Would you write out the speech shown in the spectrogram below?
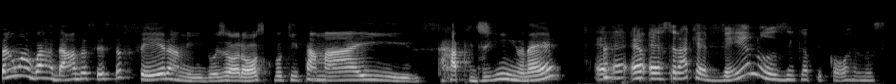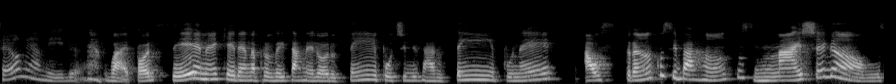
tão aguardada sexta-feira, amigos. O horóscopo aqui tá mais rapidinho, né? É, é, é, é, será que é Vênus em Capricórnio no céu, minha amiga? Vai, pode ser, né? Querendo aproveitar melhor o tempo, otimizar o tempo, né? Aos trancos e barrancos, mas chegamos,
